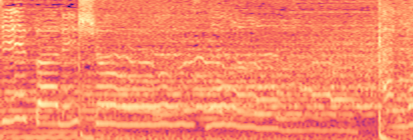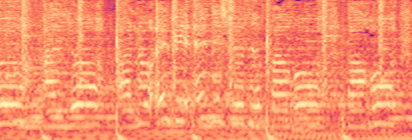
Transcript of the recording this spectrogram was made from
dis pas les choses. Allô, allô, allô, elle dit, elle dit, je te parole, parole.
